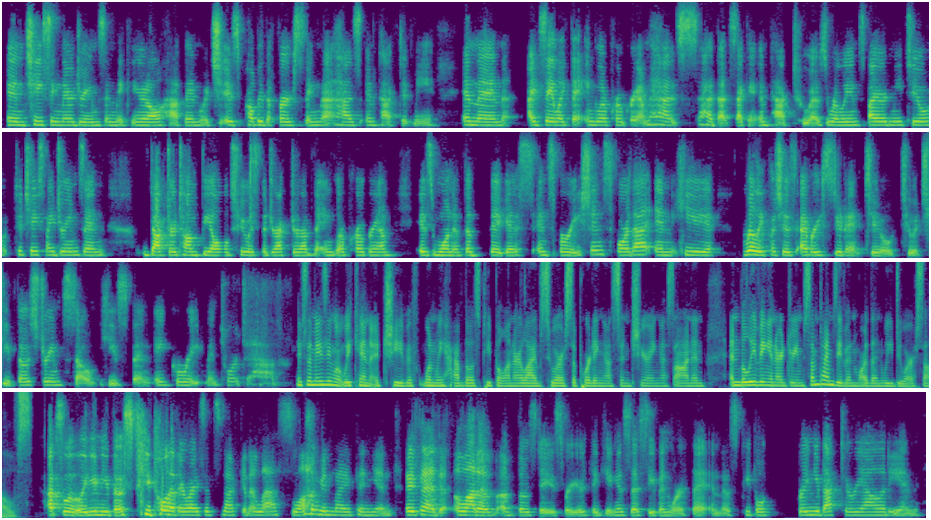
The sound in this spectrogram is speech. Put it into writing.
in chasing their dreams and making it all happen, which is probably the first thing that has impacted me. And then I'd say like the Engler program has had that second impact, who has really inspired me to to chase my dreams and Dr. Tom Field, who is the director of the Engler program, is one of the biggest inspirations for that. And he really pushes every student to to achieve those dreams. So he's been a great mentor to have. It's amazing what we can achieve if when we have those people in our lives who are supporting us and cheering us on and and believing in our dreams sometimes even more than we do ourselves. Absolutely. You need those people. Otherwise it's not going to last long in my opinion. I've had a lot of of those days where you're thinking is this even worth it? And those people bring you back to reality and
